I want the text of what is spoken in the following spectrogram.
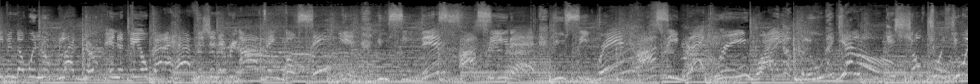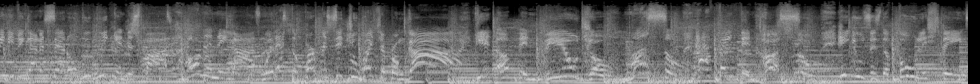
Even though it look like dirt in the field, gotta have visionary eyes and go see it. You see this, I see that. You see red, I see black, green, white, blue, yellow. It's your choice. You ain't even gotta settle. We, we can despise all in their eyes. Well, that's the perfect situation from God. Get up and build your muscle. Have faith and hustle. He uses the foolish things.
